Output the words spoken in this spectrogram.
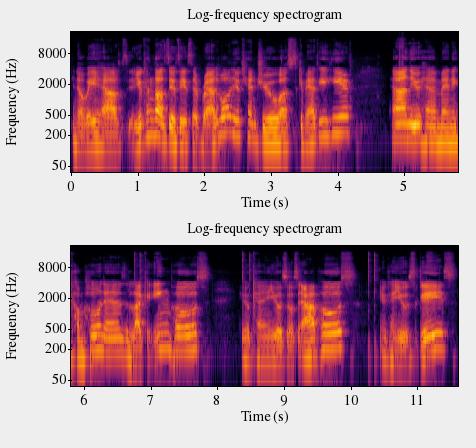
you know, we have, you can consider this a breadboard. You can draw a schematic here, and you have many components like inputs. You can use those apples. You can use gates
